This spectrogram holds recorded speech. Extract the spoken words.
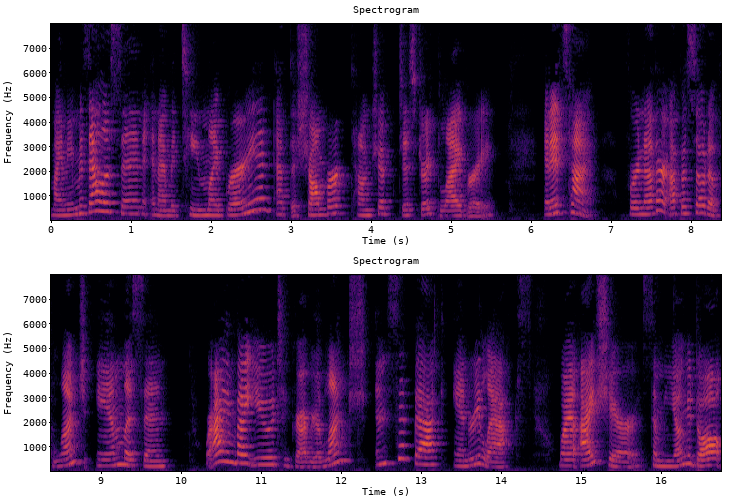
My name is Allison, and I'm a teen librarian at the Schaumburg Township District Library. And it's time for another episode of Lunch and Listen, where I invite you to grab your lunch and sit back and relax while I share some young adult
